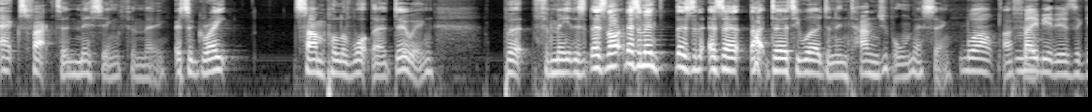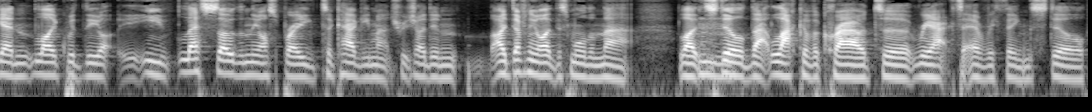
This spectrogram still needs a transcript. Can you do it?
X factor missing for me. It's a great sample of what they're doing, but for me, there's there's like there's an there's, an, there's a that dirty word, an intangible missing. Well, maybe it is again like with the less so than the Ospreay Takagi match, which I didn't. I definitely like this more than that. Like, mm. still that lack of a crowd to react to everything. Still,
